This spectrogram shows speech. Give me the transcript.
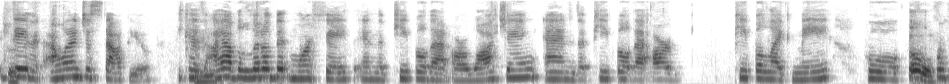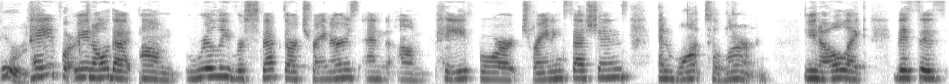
David, I want to just stop you because mm-hmm. I have a little bit more faith in the people that are watching and the people that are people like me who, oh, who pay for you know that um, really respect our trainers and um, pay for training sessions and want to learn you know like this is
